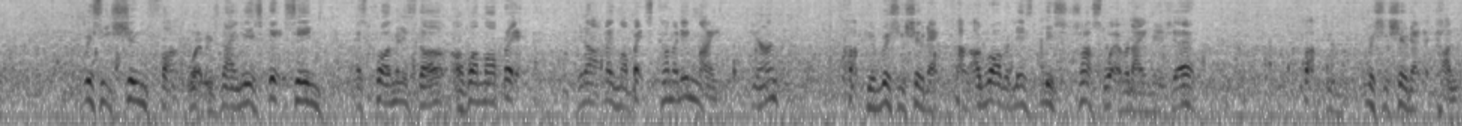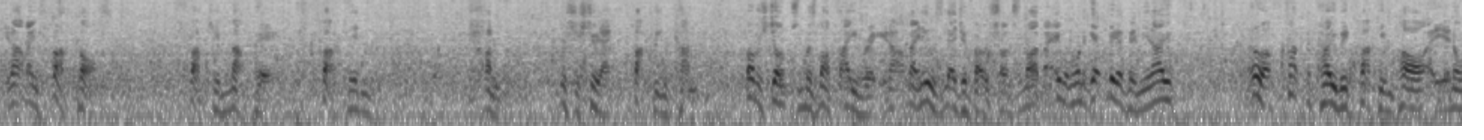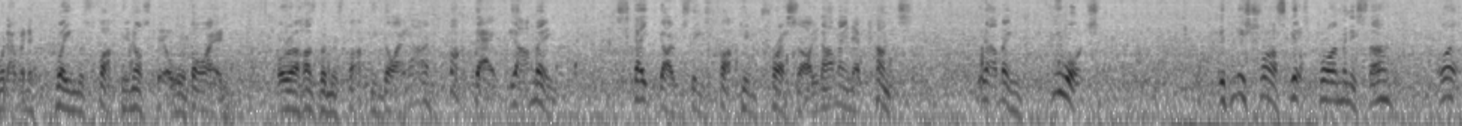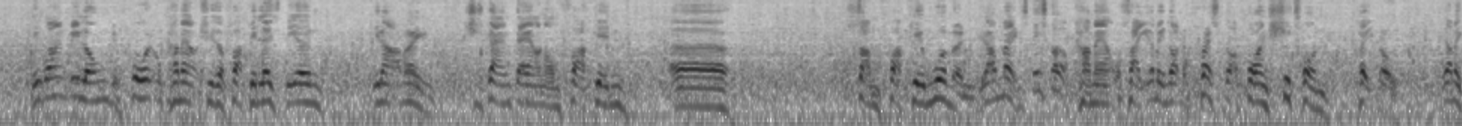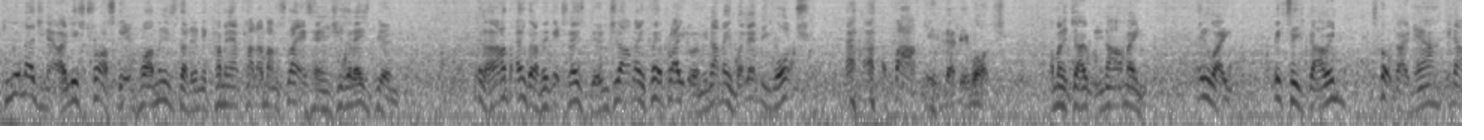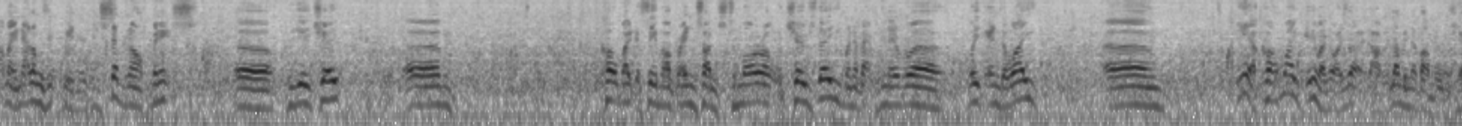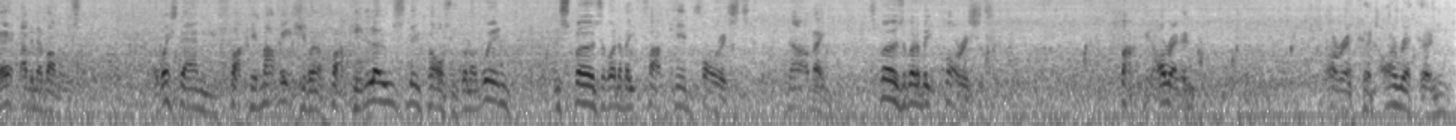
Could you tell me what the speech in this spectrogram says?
Rishi Shoonfuck, whatever his name is, gets in as Prime Minister, I've won my bet. You know what I mean? My bet's coming in, mate, you know? Fucking Rishi Sunak. Fuck, I'd rather Liz, Liz Truss, whatever her name is, yeah? Fucking Rishi Sunak the cunt. You know what I mean? Fuck off. Fucking muppet. Fucking cunt. Rishi Sunak, fucking cunt. Boris Johnson was my favourite, you know what I mean? He was legend, Boris Johnson, right? But everyone want to get rid of him, you know? Oh, fuck the COVID fucking party and all that when the Queen was fucking hospital dying, or her husband was fucking dying. Oh, fuck that, you know what I mean? scapegoats, these fucking press are, you know what I mean? They're cunts. You know what I mean? You watch. If Liz Truss gets Prime Minister, right, it won't be long before it'll come out she's a fucking lesbian. You know what I mean? She's going down on fucking uh, some fucking woman. You know what I mean? It's, it's got to come out or say, you know what I mean? Like the press got to find shit on people. I mean? Can you imagine that? Liz Truss getting Prime Minister and then coming out a couple of months later saying she's a lesbian? You know, I ain't got to against lesbians, you know what I mean? Fair play to them, you know what I mean? But let me watch. Fuck you, let me watch. I'm only joking, you know what I mean? Anyway, Big T's going. It's got to go now, you know what I mean? How long has it been? It's been seven and a half minutes uh, for YouTube. Um, can't wait to see my grandsons tomorrow or Tuesday when they're back from their uh, weekend away. Um, yeah, I can't wait. Anyway, guys, I'm loving the bubbles, yeah? Loving the bubbles. West Ham, you fucking muppets, you're going to fucking lose. Newcastle's going to win and Spurs are going to beat fucking Forest. You know what I mean? Spurs are going to beat Forest. Fucking, I reckon. I reckon, I reckon.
